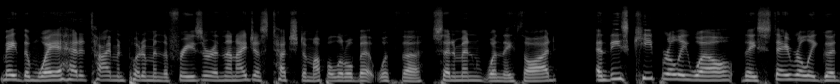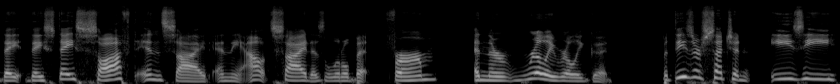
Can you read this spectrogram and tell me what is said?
made them way ahead of time and put them in the freezer and then I just touched them up a little bit with the cinnamon when they thawed. And these keep really well. They stay really good. They they stay soft inside and the outside is a little bit firm and they're really really good. But these are such an easy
